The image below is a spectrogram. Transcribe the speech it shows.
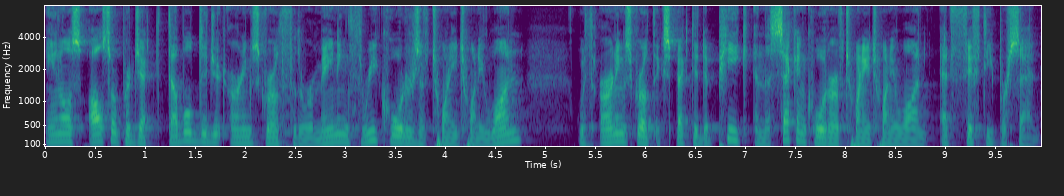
analysts also project double digit earnings growth for the remaining three quarters of 2021, with earnings growth expected to peak in the second quarter of 2021 at 50%.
